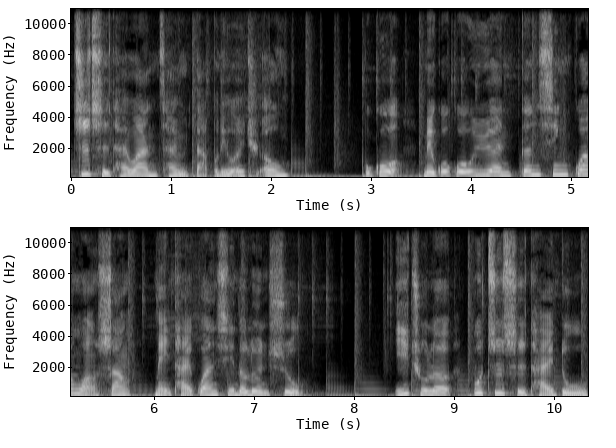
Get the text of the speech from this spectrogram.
支持台湾参与 WHO。不过，美国国务院更新官网上美台关系的论述，移除了不支持台独。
